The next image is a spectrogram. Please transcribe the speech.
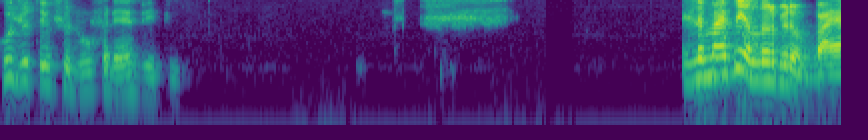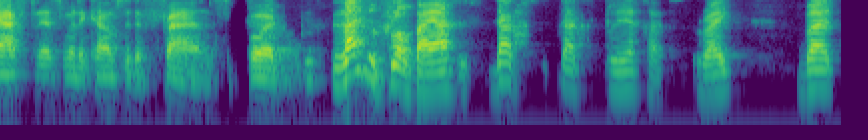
who do you think should vote for the MVP? There might be a little bit of biasness when it comes to the fans, but Life is full of biases. That's that's clear cut, right? But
